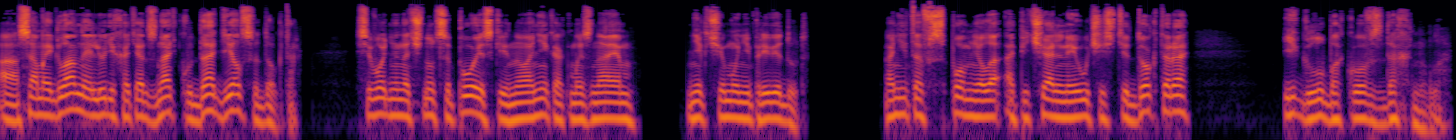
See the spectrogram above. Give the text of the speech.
А самое главное, люди хотят знать, куда делся доктор. Сегодня начнутся поиски, но они, как мы знаем, ни к чему не приведут. Анита вспомнила о печальной участи доктора и глубоко вздохнула.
